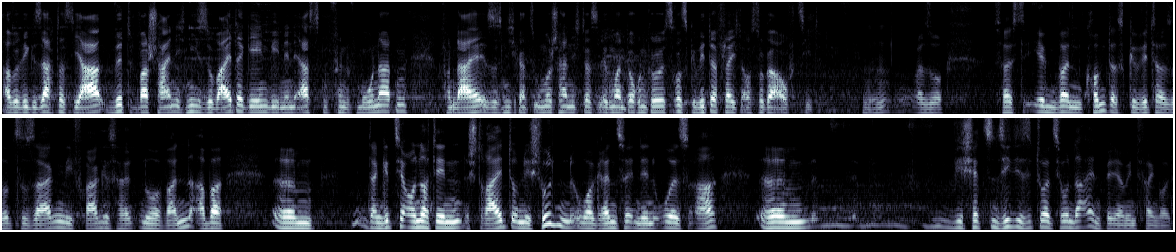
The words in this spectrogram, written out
Aber wie gesagt, das Jahr wird wahrscheinlich nicht so weitergehen wie in den ersten fünf Monaten. Von daher ist es nicht ganz unwahrscheinlich, dass irgendwann doch ein größeres Gewitter vielleicht auch sogar aufzieht. Mhm. Also das heißt, irgendwann kommt das Gewitter sozusagen. Die Frage ist halt nur wann. Aber ähm, dann gibt es ja auch noch den Streit um die Schuldenobergrenze in den USA. Ähm, wie schätzen Sie die Situation da ein, Benjamin Feingold?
